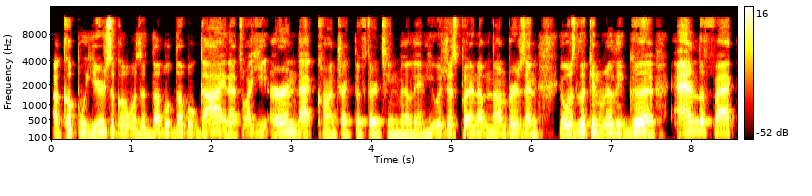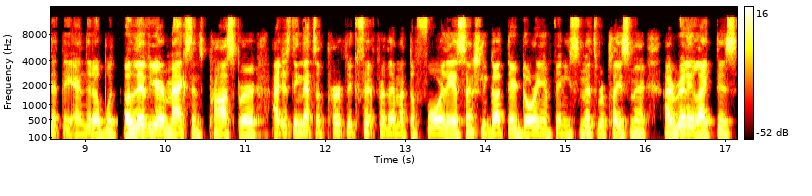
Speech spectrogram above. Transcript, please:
a couple years ago was a double double guy. That's why he earned that contract of 13 million. He was just putting up numbers and it was looking really good. And the fact that they ended up with Olivier Maxence Prosper, I just think that's a perfect fit for them at the four. They essentially got their Dorian Finney Smith replacement. I really like this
